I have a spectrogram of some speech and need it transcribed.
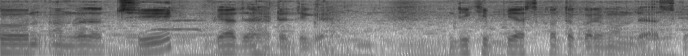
এখন আমরা যাচ্ছি পেঁয়াজের হাটের দিকে। দেখি পেঁয়াজ কত করে মন যায় আজকে।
